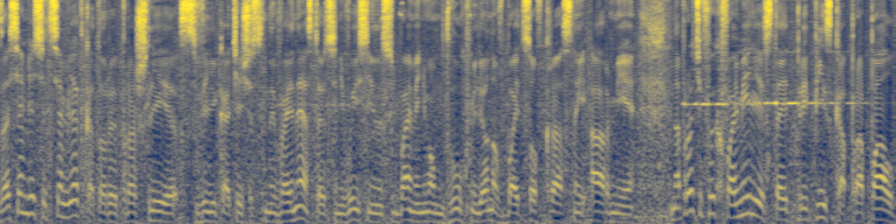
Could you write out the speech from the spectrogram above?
За 77 лет, которые прошли с Великой Отечественной войны, остается невыясненной судьба минимум двух миллионов бойцов Красной Армии. Напротив их фамилии стоит приписка «Пропал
